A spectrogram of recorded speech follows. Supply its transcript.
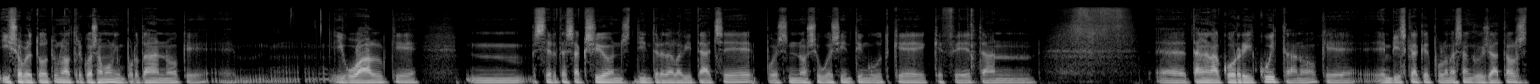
i sobretot una altra cosa molt important, no? que eh, igual que mm, certes accions dintre de l'habitatge pues, no s'ho haguessin tingut que, que fer tan, eh, tan a la corricuita, no? que hem vist que aquest problema s'ha engrujat als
